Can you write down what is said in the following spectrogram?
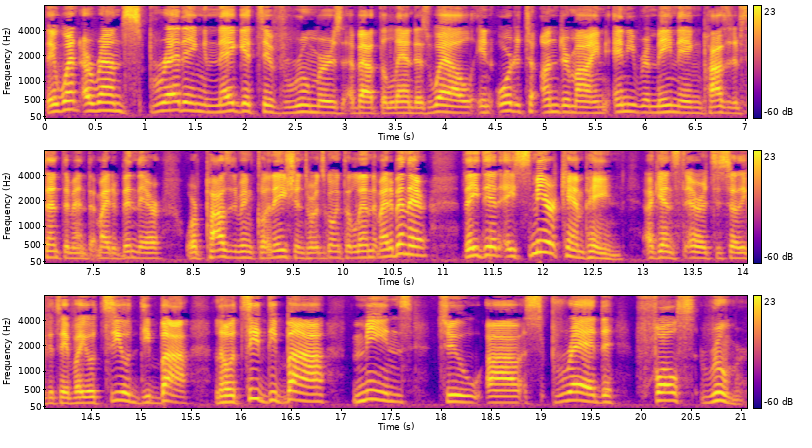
They went around spreading negative rumors about the land as well in order to undermine any remaining positive sentiment that might have been there or positive inclination towards going to the land that might have been there. They did a smear campaign against Eretz Yisrael. You could say, Vayotziu diba. Lahotzi diba means to uh, spread false rumor.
